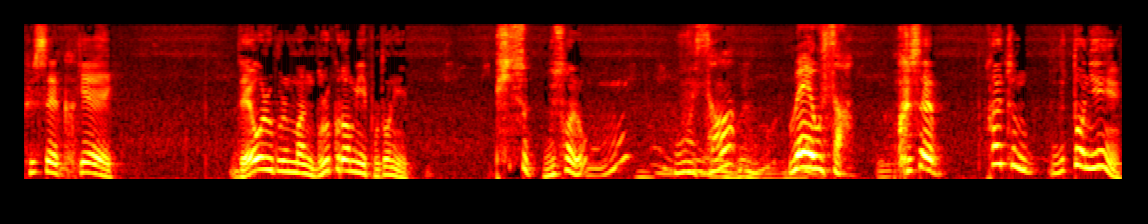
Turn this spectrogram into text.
글쎄, 그게 내 얼굴만 물끄러미 보더니 피스 웃어요? 웃어? 왜 웃어? 글쎄, 하여튼 웃더니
